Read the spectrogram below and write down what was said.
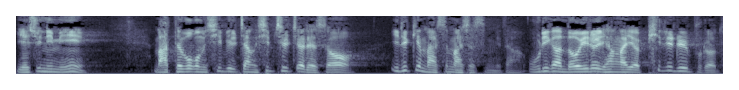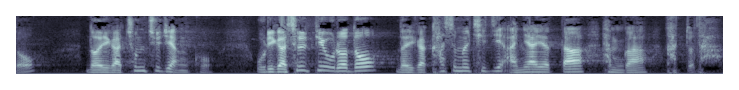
예수님이 마태복음 11장 17절에서 이렇게 말씀하셨습니다. 우리가 너희를 향하여 피리를 불어도 너희가 춤추지 않고 우리가 슬피 울어도 너희가 가슴을 치지 아니하였다 함과 같도다.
